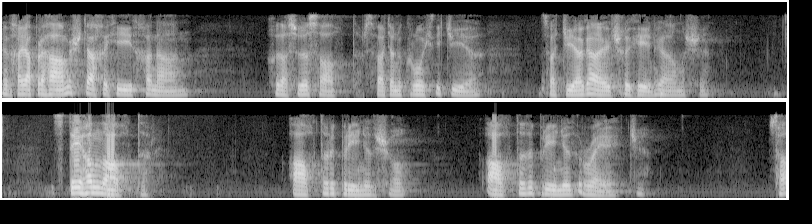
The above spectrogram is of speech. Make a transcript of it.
Nef chai Abraham ystach y hyd chanan, chyd as y salt, ar sfad yn y grwch di dia, sfad dia gael chy hyn gael nysio. Stehan altar, altar y brynydd sio, altar y brynydd reitio. Sa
